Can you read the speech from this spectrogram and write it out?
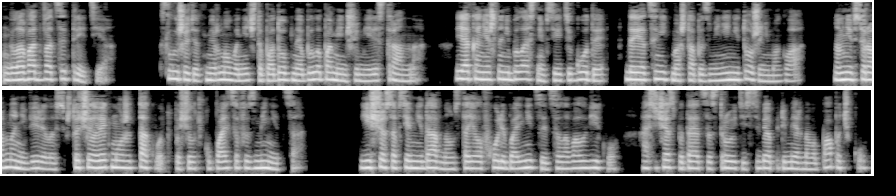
Глава 23. Слышать от Смирнова нечто подобное было по меньшей мере странно. Я, конечно, не была с ним все эти годы, да и оценить масштаб изменений тоже не могла. Но мне все равно не верилось, что человек может так вот, по щелчку пальцев, измениться. Еще совсем недавно он стоял в холле больницы и целовал Вику, а сейчас пытается строить из себя примерного папочку.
